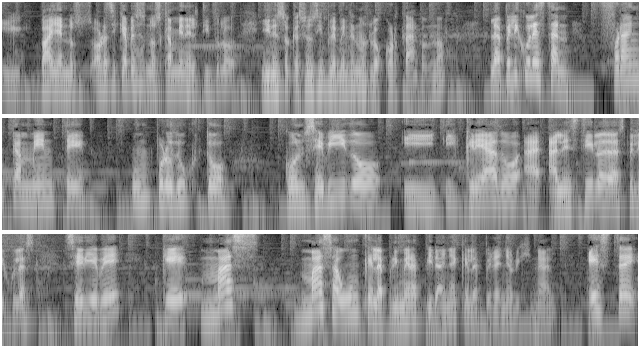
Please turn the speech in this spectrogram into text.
y vayan, ahora sí que a veces nos cambian el título y en esta ocasión simplemente nos lo cortaron, ¿no? La película es tan francamente un producto concebido y, creado al estilo de las películas serie B que más, más aún que la primera piraña, que la piraña original, este,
